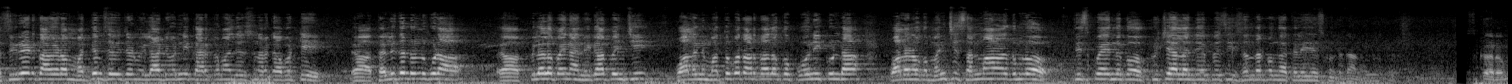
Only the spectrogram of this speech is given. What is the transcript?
సిగరెట్ తాగడం మద్యం సేవించడం ఇలాంటివన్నీ కార్యక్రమాలు చేస్తున్నారు కాబట్టి ఆ, తల్లిదండ్రులు కూడా పిల్లలపైన నిఘా పెంచి వాళ్ళని మత్తు పదార్థాలకు పోనీయకుండా వాళ్ళని ఒక మంచి సన్మానంలో తీసుకుపోయేందుకు కృషి చేయాలని చెప్పేసి ఈ సందర్భంగా తెలియజేసుకుంటున్నాను. నమస్కారం.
